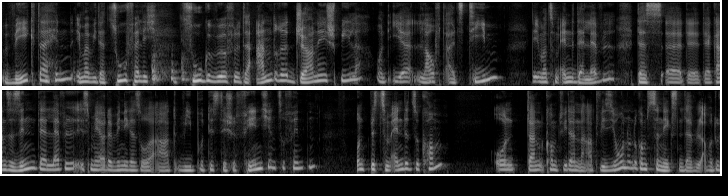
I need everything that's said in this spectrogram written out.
Weg dahin immer wieder zufällig zugewürfelte andere Journey-Spieler und ihr lauft als Team immer zum Ende der Level. Das, äh, der, der ganze Sinn der Level ist mehr oder weniger so eine Art wie buddhistische Fähnchen zu finden und bis zum Ende zu kommen. Und dann kommt wieder eine Art Vision und du kommst zum nächsten Level. Aber du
